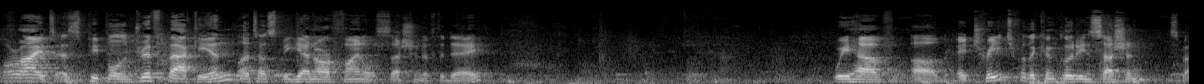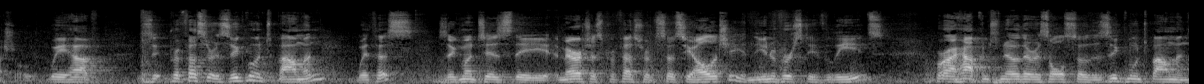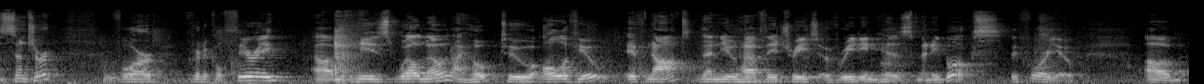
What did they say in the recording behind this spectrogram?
All right, as people drift back in, let us begin our final session of the day. We have uh, a treat for the concluding session, special. We have Z- Professor Zygmunt Bauman with us. Zygmunt is the Emeritus Professor of Sociology in the University of Leeds, where I happen to know there is also the Zygmunt Bauman Center for Critical Theory um, he's well known, I hope, to all of you. If not, then you have the treat of reading his many books before you. Um,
